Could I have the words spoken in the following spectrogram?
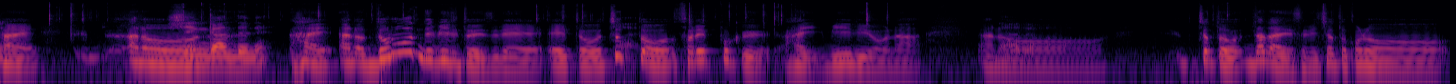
はい。あの、心眼でね。はい。あの、ドローンで見るとですね、えっ、と、ちょっとそれっぽく、はい、見えるような、あのちょっと、ただですね、ちょっとこの、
